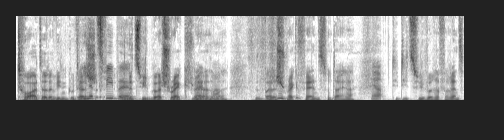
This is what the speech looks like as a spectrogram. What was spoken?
Torte oder wie ein guter Wie eine Sch- Zwiebel. Wie eine Zwiebel bei Shrek. Shrek, ne? also, wir sind beide Shrek-Fans, von daher Ja. die, die Zwiebelreferenz.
